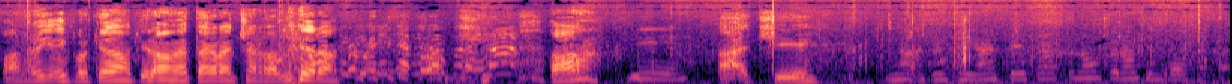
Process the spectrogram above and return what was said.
Para arriba. ¿Y por qué nos tiraron esta gran charralera? ¿Ah? Sí. Ah, chi. No, gigante está pelón, pero han sembrado sacar.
